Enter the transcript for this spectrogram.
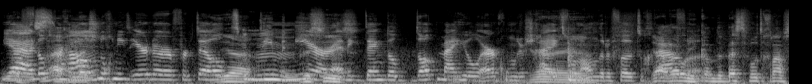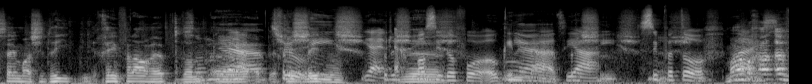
Ja, en dat verhaal Eigenlijk. is nog niet eerder verteld Ja. op die Mm, manier. precies. En ik denk dat dat mij heel erg onderscheidt Ja, ja, ja. van andere Ja, fotografen. daarom, je kan de beste fotograaf zijn, maar als je die, geen verhaal hebt, dan eh, ja, heb je geen leven. precies. Ja, en precies. echt passie ervoor ook inderdaad. Ja, precies. super tof. Maar we gaan even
